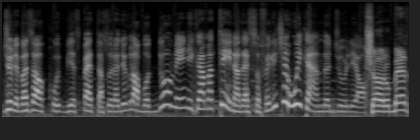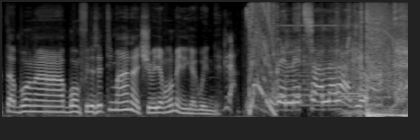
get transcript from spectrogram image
Giulio Basocco vi aspetta su Radio Globo domenica mattina. Adesso felice weekend Giulio. Ciao Roberta, buona, buon fine settimana e ci vediamo domenica quindi. Grazie. Bellezza alla radio.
